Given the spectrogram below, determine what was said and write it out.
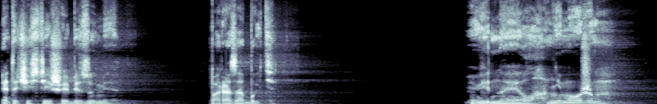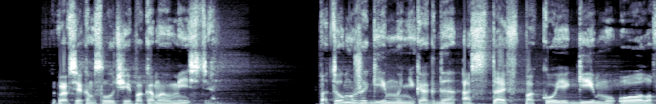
Это чистейшее безумие. Пора забыть. Видно, Эл, не можем. Во всяком случае, пока мы вместе. Потом уже Гимма никогда. Оставь в покое Гимму, Олаф.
